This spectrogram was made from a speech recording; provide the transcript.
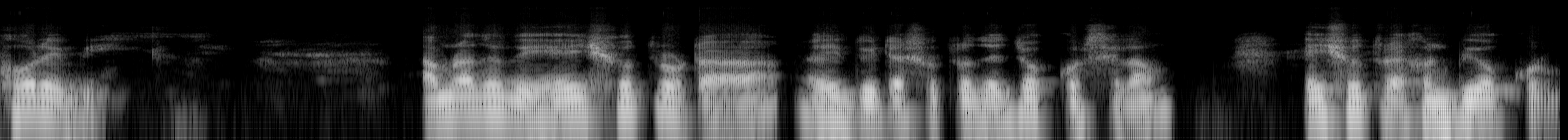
ফোর এ বি আমরা যদি এই সূত্রটা, এই দুইটা সূত্র যে যোগ করছিলাম, এই সূত্র এখন বিয়োগ করব।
